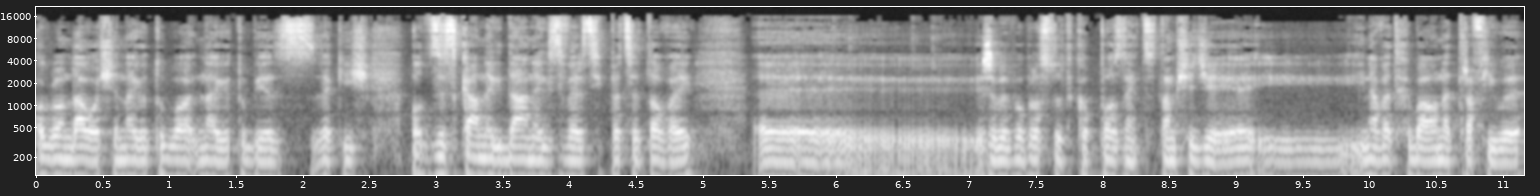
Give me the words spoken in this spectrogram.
oglądało się na, YouTube, na YouTubie z jakichś odzyskanych danych z wersji PC-owej, yy, żeby po prostu tylko poznać, co tam się dzieje i, i nawet chyba one trafiły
